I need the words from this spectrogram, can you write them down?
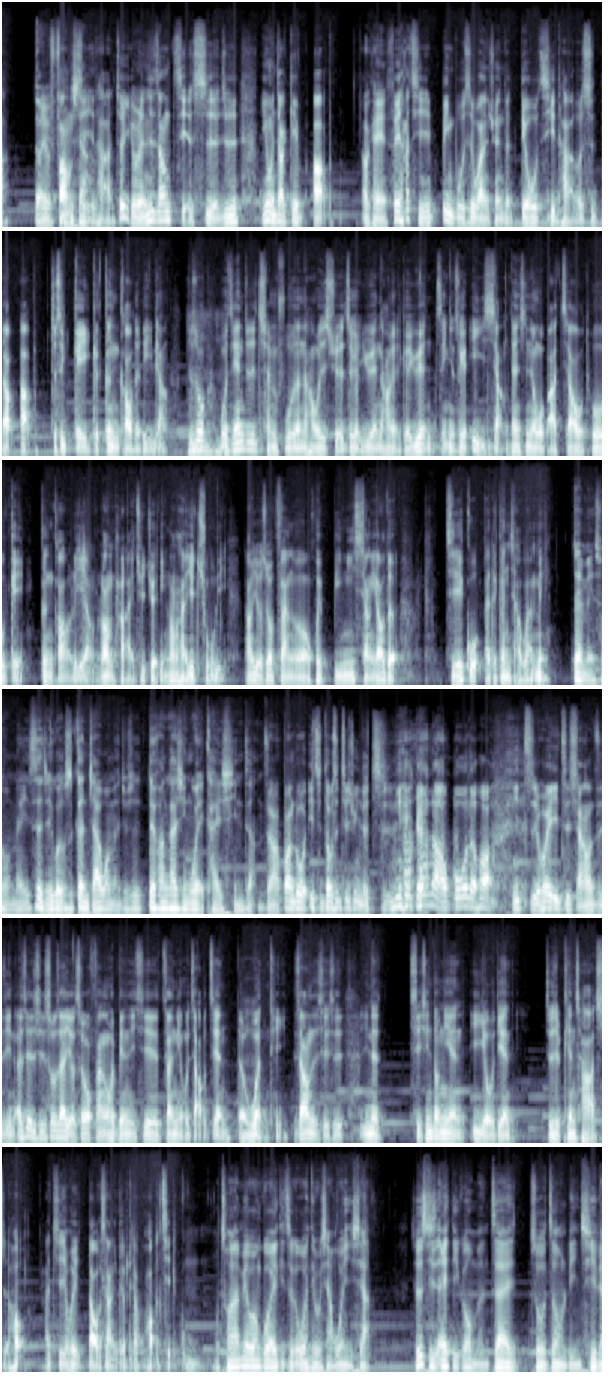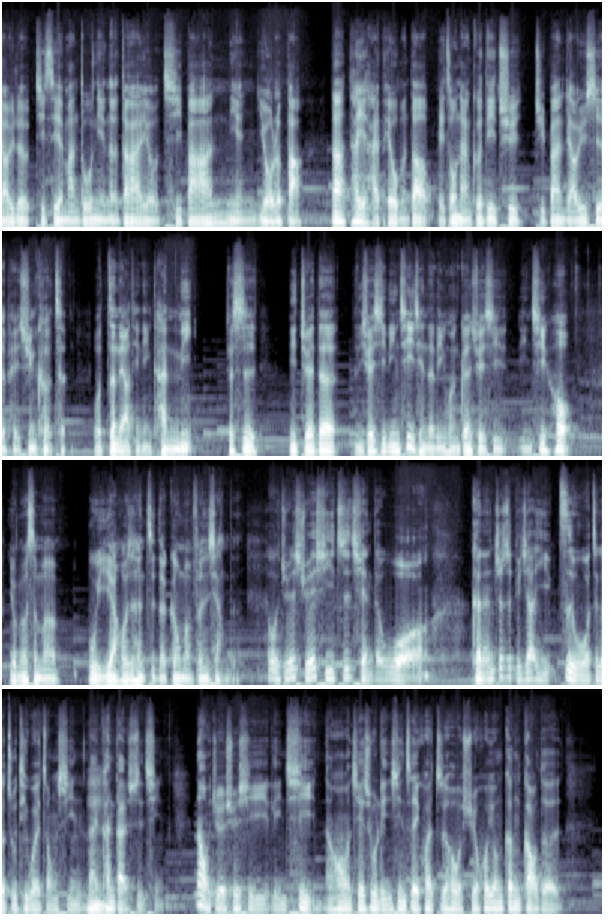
对，就放弃它。就有人是这样解释的，就是英文叫 give up，OK，okay？所以它其实并不是完全的丢弃它，而是到 up，就是给一个更高的力量。嗯、就是说我今天就是臣服了，然后我就学了这个愿，然后有一个愿景，有这个意向，但是呢，我把它交托给更高的力量，让他来去决定，让他来去处理。然后有时候反而会比你想要的。结果来得更加完美。对，没错，每一次的结果都是更加完美，就是对方开心，我也开心，这样子啊。不然如果一直都是继续你的执念跟脑波的话，你只会一直想要自己的，而且其实说实在，有时候反而会变成一些钻牛角尖的问题。嗯、这样子其实你的起心动念一有点就是偏差的时候，它其实会导向一个比较不好的结果。嗯，我从来没有问过 AD 这个问题，我想问一下，就是其实 AD 跟我们在做这种灵气疗愈的，其实也蛮多年了，大概有七八年有了吧。那他也还陪我们到北中南各地去举办疗愈师的培训课程。我真的要听听看你，就是你觉得你学习灵气前的灵魂跟学习灵气后有没有什么不一样，或是很值得跟我们分享的？我觉得学习之前的我，可能就是比较以自我这个主体为中心来看待事情。嗯、那我觉得学习灵气，然后接触灵性这一块之后，学会用更高的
